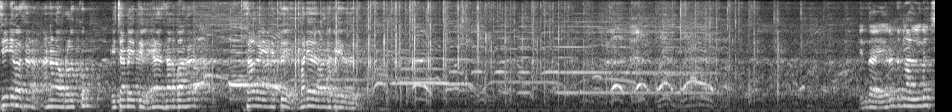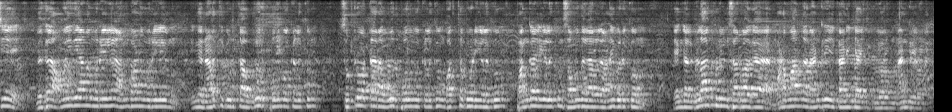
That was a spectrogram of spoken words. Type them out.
சீனிவாசன் அண்ணன் அவர்களுக்கும் இச்சமயத்தில் என சார்பாக சாலை அணித்து மரியாதை வழங்கப்படுகிறது. இந்த இரண்டு நாள் நிகழ்ச்சியை மிக அமைதியான முறையிலும் அன்பான முறையிலும் இங்கே நடத்தி கொடுத்த ஊர் பொதுமக்களுக்கும் சுற்றுவட்டார ஊர் பொதுமக்களுக்கும் பக்த கோடிகளுக்கும் பங்காளிகளுக்கும் சம்பந்தக்காரர்கள் அனைவருக்கும் எங்கள் விழாக்குழுவின் சார்பாக மனமார்ந்த நன்றியை காணிக்கையாக்கிக் கொள்கிறோம். நன்றி வணக்கம்.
